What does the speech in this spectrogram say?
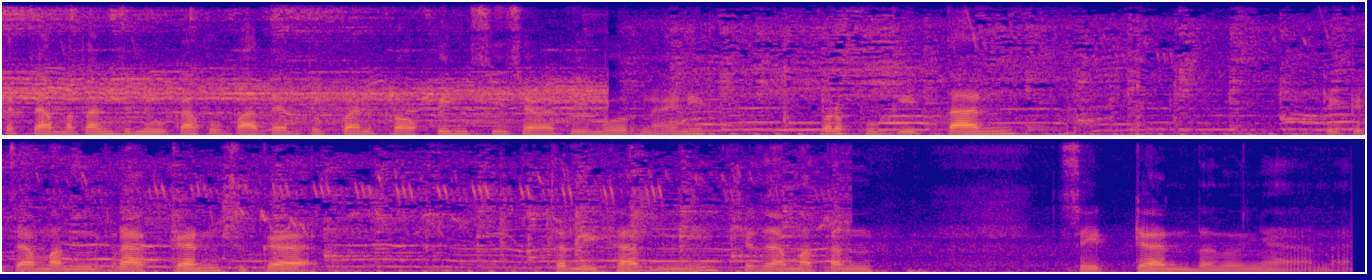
Kecamatan Jenuh Kabupaten Tuban Provinsi Jawa Timur. Nah, ini perbukitan di Kecamatan Keragan juga terlihat nih kecamatan Sedan tentunya. Nah,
